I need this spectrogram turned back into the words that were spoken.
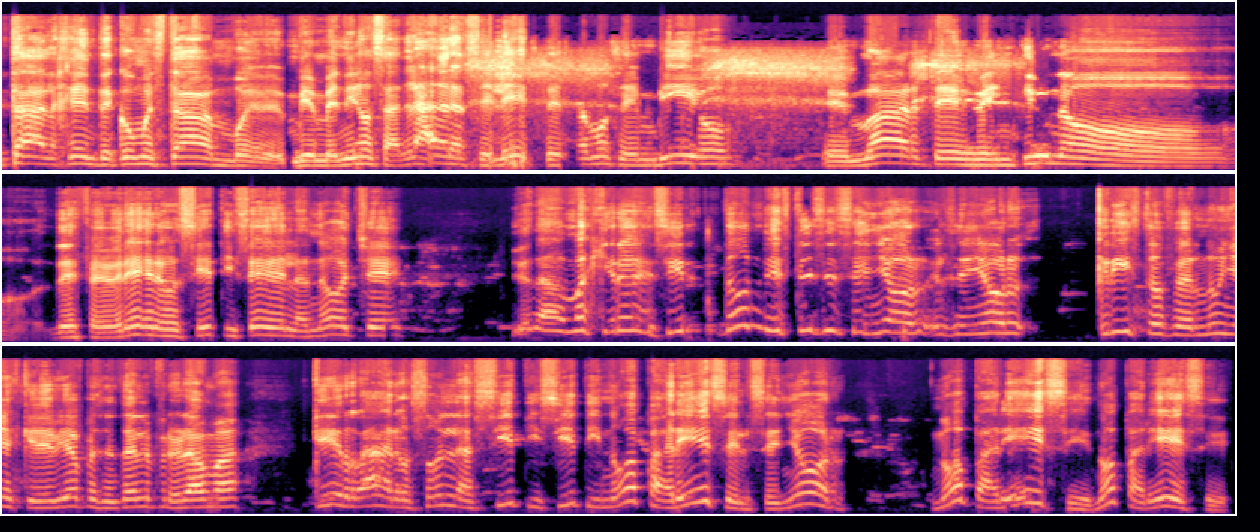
¿Qué tal, gente? ¿Cómo están? Bienvenidos a Ladra Celeste. Estamos en vivo, en martes 21 de febrero, 7 y 6 de la noche. Yo nada más quiero decir, ¿dónde está ese señor, el señor Christopher Núñez, que debía presentar el programa? Qué raro, son las 7 y 7 y no aparece el señor. No aparece, no aparece.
